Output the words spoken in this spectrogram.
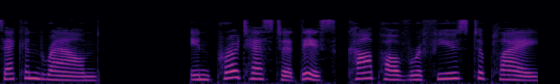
second round. In protest at this, Karpov refused to play.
